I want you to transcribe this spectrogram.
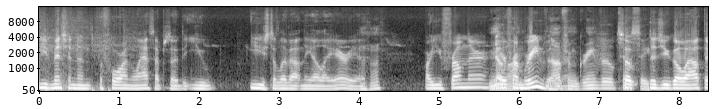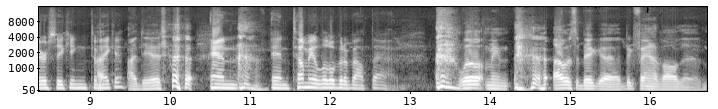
You mentioned before on the last episode that you you used to live out in the LA area. Are you from there? Mm-hmm. No, You're from I'm- Greeneville. no, I'm from Greeneville, So, Tennessee. did you go out there seeking to make it? I did. and and tell me a little bit about that. well, I mean, I was a big, uh, big fan of all the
